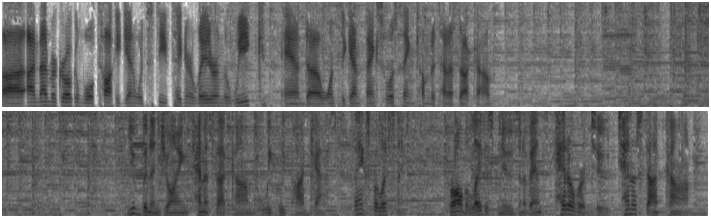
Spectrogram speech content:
uh, I'm Ed McGrogan. We'll talk again with Steve Tignor later in the week. And uh, once again, thanks for listening. Come to tennis.com. You've been enjoying Tennis.com's weekly podcast. Thanks for listening. For all the latest news and events, head over to Tennis.com.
